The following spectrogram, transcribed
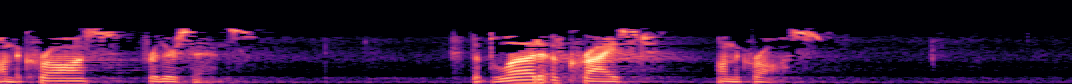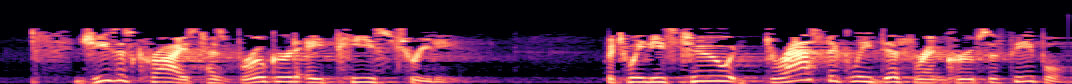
on the cross for their sins. The blood of Christ on the cross. Jesus Christ has brokered a peace treaty between these two drastically different groups of people.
